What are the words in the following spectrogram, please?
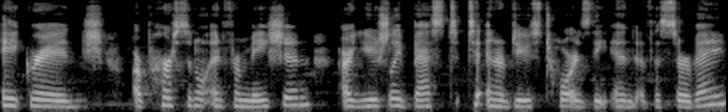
acreage, or personal information are usually best to introduce towards the end of the survey.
